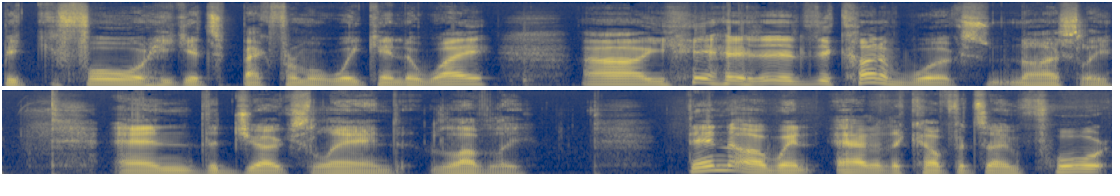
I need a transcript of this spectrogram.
before he gets back from a weekend away. Uh, yeah, it, it, kind of works nicely, and the jokes land lovely. Then I went out of the comfort zone for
